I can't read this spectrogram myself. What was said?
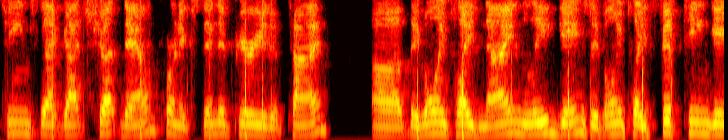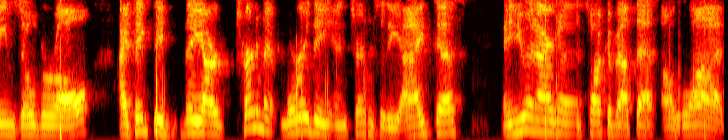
teams that got shut down for an extended period of time. Uh, they've only played nine league games. They've only played 15 games overall. I think they, they are tournament worthy in terms of the eye test. And you and I are going to talk about that a lot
